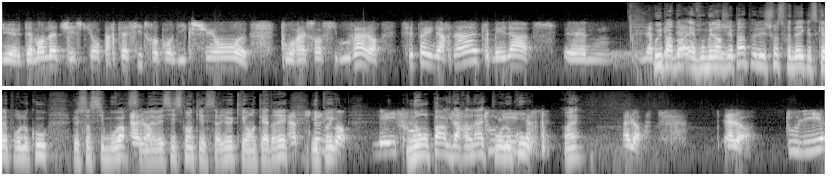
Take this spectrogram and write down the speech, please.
d'un mandat de gestion par tacite reconduction euh, pour un sensible-ouva. Alors, c'est pas une arnaque, mais là... Euh, oui, pardon, et vous mélangez pas un peu les choses, Frédéric, parce que là, pour le coup, le sensible c'est un investissement qui est sérieux, qui est encadré. Absolument. mais il faut, non, on parle d'arnaque pour le coup. Ouais. Alors, alors, tout lire,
